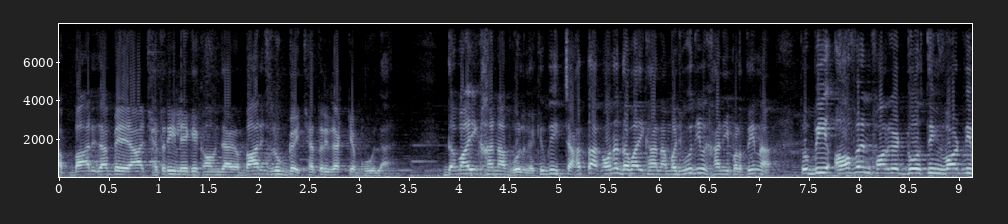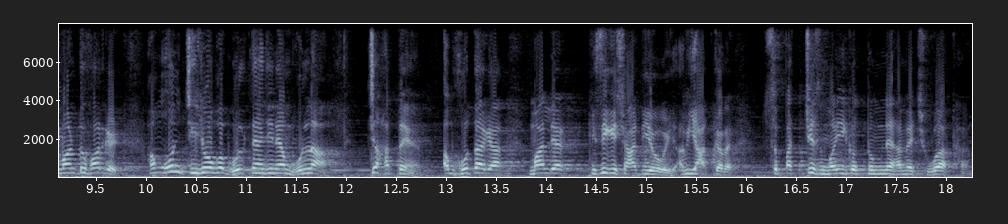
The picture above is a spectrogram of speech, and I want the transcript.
अब बारिश, अबे यार, छतरी लेके कौन जाएगा? बारिश रुक गई, छतरी रख के भूला है। दवाई खाना भूल गए, क्योंकि चाहता कौन है दवाई खाना? मजबूरी में खानी पड़ती ना। तो be off and forget those things what we want to forget हम उन चीज़ों को भूलते हैं जिन्हें हम भूलना चाहते हैं। अब होता क्या? मान लिया किसी की शादी हो गई, अब याद कर, पच्चीस मई को तुमने हमें छुआ था।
